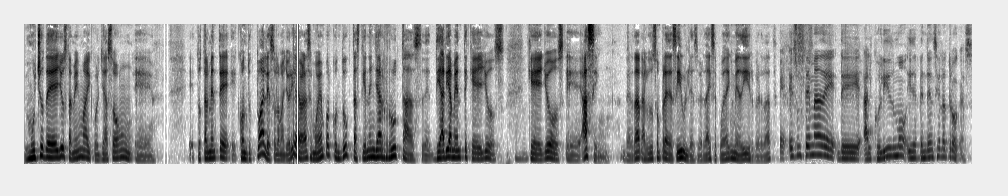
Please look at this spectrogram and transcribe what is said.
muchos de ellos también, Michael, ya son eh, totalmente eh, conductuales, o la mayoría, ¿verdad? Se mueven por conductas, tienen ya rutas eh, diariamente que ellos, uh -huh. que ellos hacen, ¿verdad? Algunos son predecibles, ¿verdad? Y se pueden medir, ¿verdad? Es un tema de, de alcoholismo y dependencia de las drogas,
